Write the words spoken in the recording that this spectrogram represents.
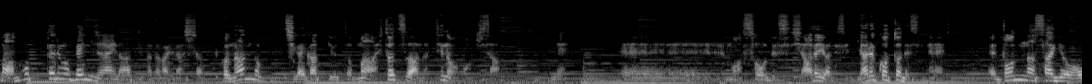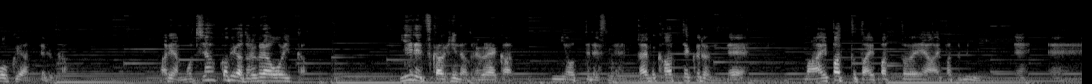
まあ、思ったよりも便利じゃないなっていう方がいらっしゃって、これ何の違いかっていうと、まあ、一つは、ね、手の大きさ。ね。えー、もそうですし、あるいはですね、やることですね。どんな作業を多くやってるか。あるいは持ち運びがどれぐらい多いか。家で使う頻度はどれぐらいかによってですね、だいぶ変わってくるんで、まあ、iPad と iPad Air、iPad mini ね、え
